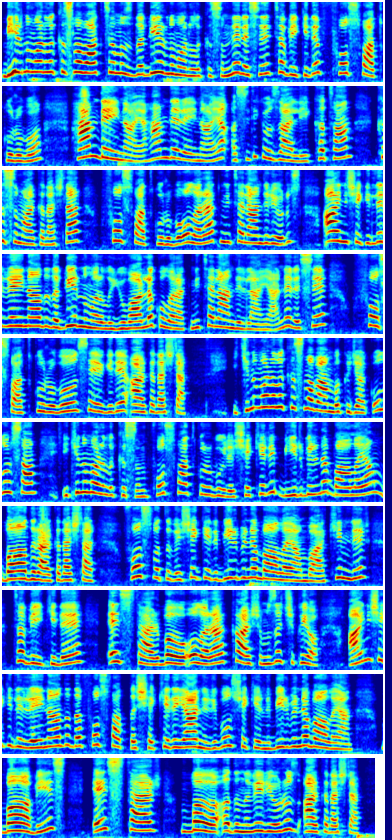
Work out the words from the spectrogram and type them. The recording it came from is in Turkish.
Bir numaralı kısma baktığımızda bir numaralı kısım neresi? Tabii ki de fosfat grubu. Hem DNA'ya hem de RNA'ya asidik özelliği katan kısım arkadaşlar fosfat grubu olarak nitelendiriyoruz. Aynı şekilde RNA'da da bir numaralı yuvarlak olarak nitelendirilen yer neresi? Fosfat grubu sevgili arkadaşlar. 2 numaralı kısma ben bakacak olursam 2 numaralı kısım fosfat grubu ile şekeri birbirine bağlayan bağdır arkadaşlar. Fosfatı ve şekeri birbirine bağlayan bağ kimdir? Tabii ki de ester bağı olarak karşımıza çıkıyor. Aynı şekilde RNA'da da fosfatla şekeri yani riboz şekerini birbirine bağlayan bağa biz ester bağı adını veriyoruz arkadaşlar.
